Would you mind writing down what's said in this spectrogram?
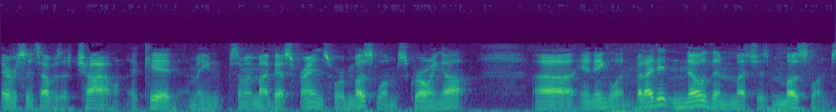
ever since I was a child, a kid. I mean, some of my best friends were Muslims growing up uh, in England, but I didn't know them much as Muslims.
